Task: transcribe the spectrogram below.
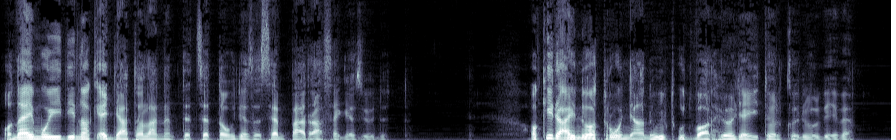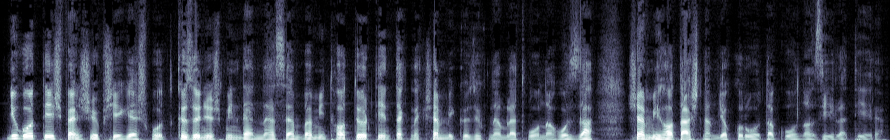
A nejmoidinak egyáltalán nem tetszett, ahogy ez a szempár rászegeződött. A királynő a trónján ült udvarhölgyeitől körülvéve. Nyugodt és fensőbséges volt, közönyös mindennel szemben, mintha a történteknek semmi közük nem lett volna hozzá, semmi hatást nem gyakoroltak volna az életére.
